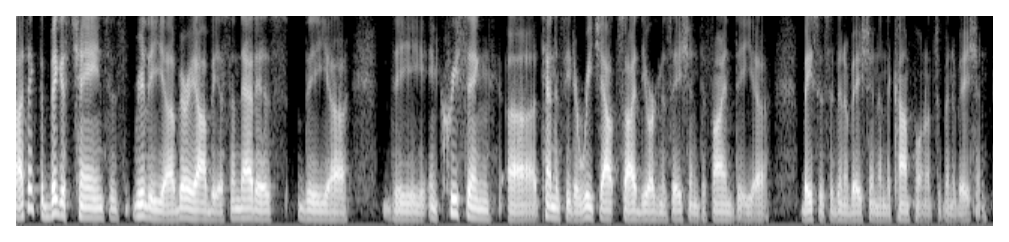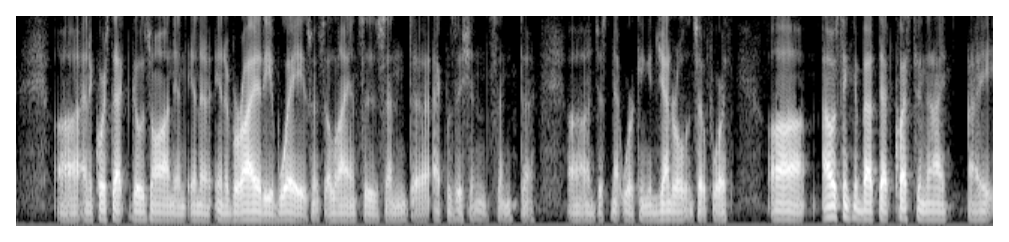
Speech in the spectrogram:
I think the biggest change is really uh, very obvious, and that is the uh, the increasing uh, tendency to reach outside the organization to find the uh, basis of innovation and the components of innovation. Uh, and of course, that goes on in, in, a, in a variety of ways with alliances and acquisitions and just networking in general and so forth. I was thinking about that question, and I, I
